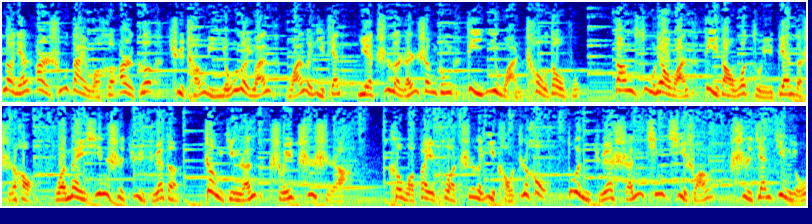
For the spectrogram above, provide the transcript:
那年二叔带我和二哥去城里游乐园玩了一天，也吃了人生中第一碗臭豆腐。当塑料碗递到我嘴边的时候，我内心是拒绝的。正经人谁吃屎啊？可我被迫吃了一口之后，顿觉神清气爽。世间竟有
